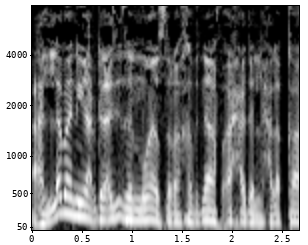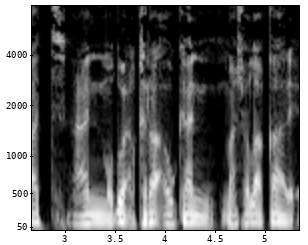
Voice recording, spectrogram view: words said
علمني عبد العزيز النويصر أخذناه في أحد الحلقات عن موضوع القراءة وكان ما شاء الله قارئ.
